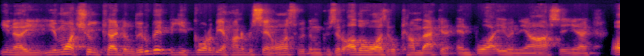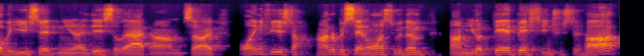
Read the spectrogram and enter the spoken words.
you know, you, you, might sugarcoat it a little bit, but you've got to be 100% honest with them because it, otherwise it'll come back and, and, bite you in the ass. You know, oh, but you said, you know, this or that. Um, so I think if you're just 100% honest with them, um, you got their best interest at heart,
